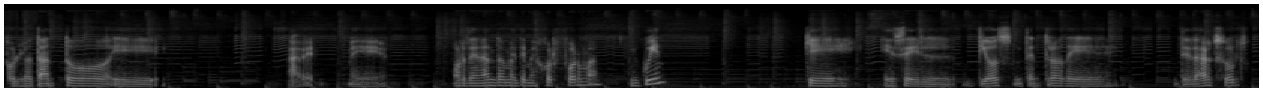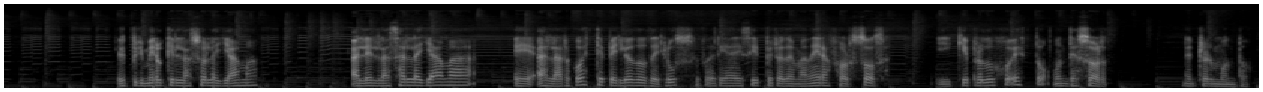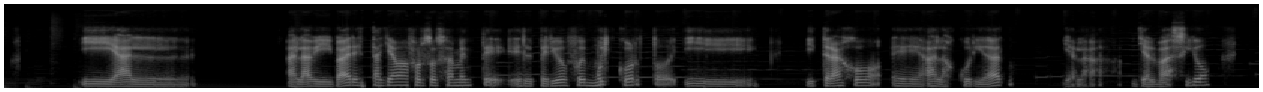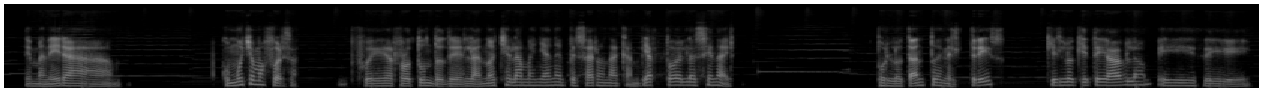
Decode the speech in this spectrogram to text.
Por lo tanto, eh, a ver, ordenándome de mejor forma, Gwyn, que es el dios dentro de, de Dark Souls, el primero que enlazó la llama, al enlazar la llama, eh, alargó este periodo de luz, se podría decir, pero de manera forzosa. ¿Y qué produjo esto? Un desorden dentro del mundo. Y al, al avivar esta llama forzosamente, el periodo fue muy corto y, y trajo eh, a la oscuridad y, a la, y al vacío de manera con mucha más fuerza. Fue rotundo. De la noche a la mañana empezaron a cambiar todo el escenario. Por lo tanto, en el 3, ¿qué es lo que te habla? Eh, de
